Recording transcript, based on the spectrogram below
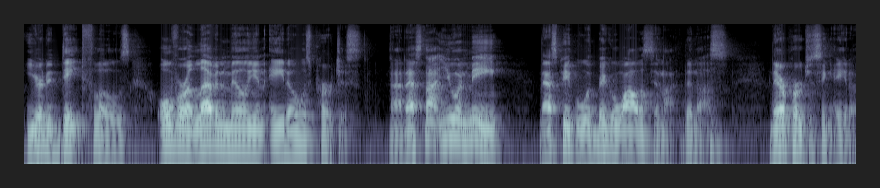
year-to-date flows, over 11 million ADA was purchased. Now, that's not you and me. That's people with bigger wallets than, than us. They're purchasing ADA.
